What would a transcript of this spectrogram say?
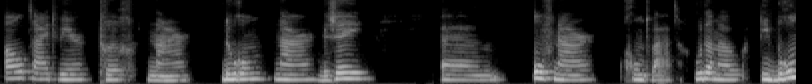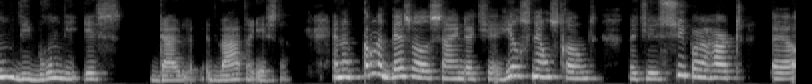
altijd weer terug naar de bron, naar de zee um, of naar grondwater. Hoe dan ook. Die bron, die bron die is duidelijk. Het water is er. En dan kan het best wel eens zijn dat je heel snel stroomt, dat je super hard uh,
